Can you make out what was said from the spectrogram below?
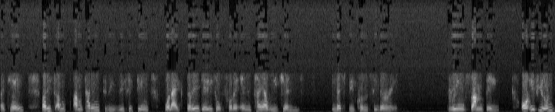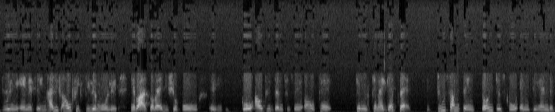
okay? But it's, I'm, I'm coming to be visiting for like three days or for the entire weekend. Let's be considerate. Bring something. Or if you don't bring anything, if eh, go out with them to say, "Oh, okay, can can I get that?" Do something. Don't just go empty-handed.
